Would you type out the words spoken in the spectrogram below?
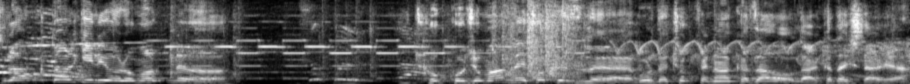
Traktör geliyor romorklu. Çok kocaman ve çok hızlı. Burada çok fena kaza oldu arkadaşlar ya.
